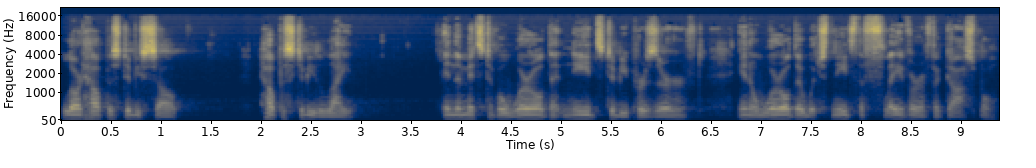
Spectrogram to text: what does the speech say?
Lord, help us to be salt. Help us to be light in the midst of a world that needs to be preserved, in a world that which needs the flavor of the gospel.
